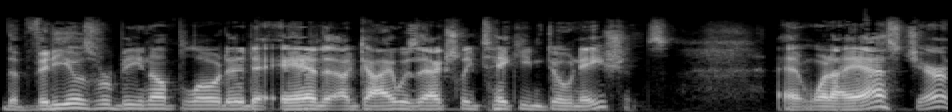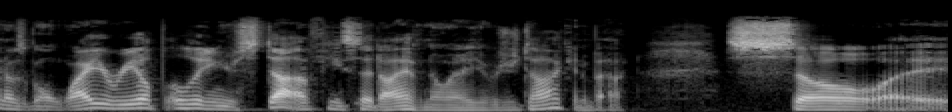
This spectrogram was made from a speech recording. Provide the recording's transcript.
The videos were being uploaded, and a guy was actually taking donations. And when I asked Jeran, I was going, "Why are you re-uploading your stuff?" He said, "I have no idea what you're talking about." So, uh,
